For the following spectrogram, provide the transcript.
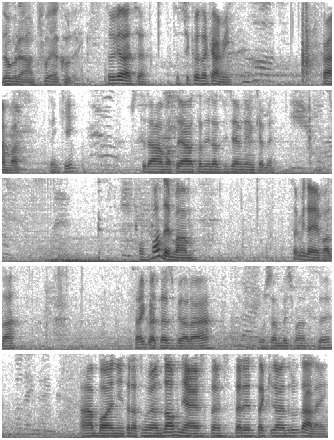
Dobra, twoja kolej. Co wy gadacie? Jesteście kozakami. Kocham was. Dzięki. Tyle amo, to ja ostatni raz widziałem, nie wiem kiedy. O, wodę mam. Co mi daje woda? Cegłę też biorę. Muszą być macy. A, bo oni teraz mówią do mnie, a już jestem 400 km dalej.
